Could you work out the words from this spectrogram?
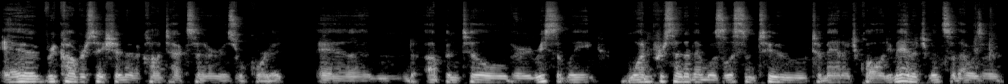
every conversation in a contact center is recorded. And up until very recently, 1% of them was listened to to manage quality management. So that was a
